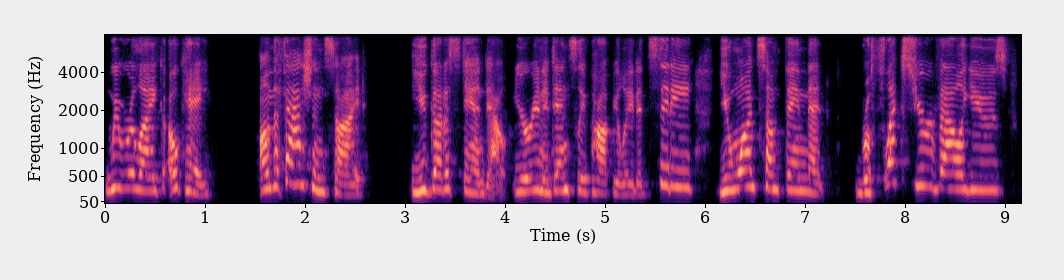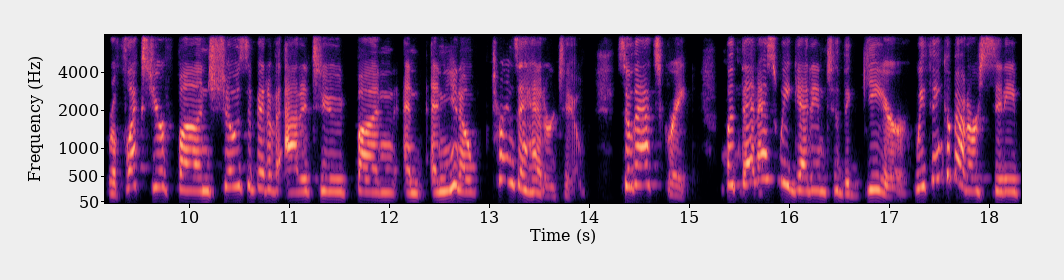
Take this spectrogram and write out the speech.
we were like, okay, on the fashion side, you got to stand out. You're in a densely populated city. You want something that reflects your values, reflects your fun, shows a bit of attitude, fun, and and you know turns a head or two. So that's great. But then as we get into the gear, we think about our city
